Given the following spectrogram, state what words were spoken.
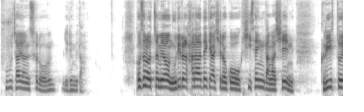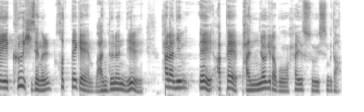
부자연스러운 일입니다. 그것은 어쩌면 우리를 하나 되게 하시려고 희생당하신 그리스도의 그 희생을 헛되게 만드는 일, 하나님의 앞에 반역이라고 할 수 있습니다.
